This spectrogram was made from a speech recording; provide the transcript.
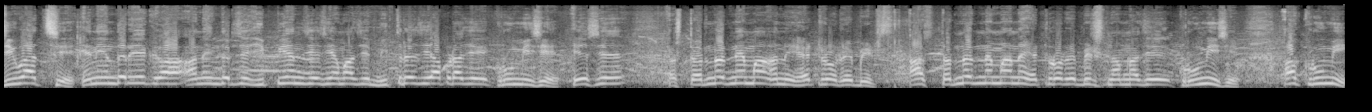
જીવાત છે, એની અંદર એક આની અંદર જે ઈપીએન જે છે, એમાં જે મિત્ર જે આપણા જે કૃમિ છે, એ છે સ્ટર્નરનેમા અને હેટ્રો રેબિટ્સ આ સ્ટર્નરનેમા અને હેટ્રો રેબિટ્સ નામના જે કૃમિ છે, આ કૃમિ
